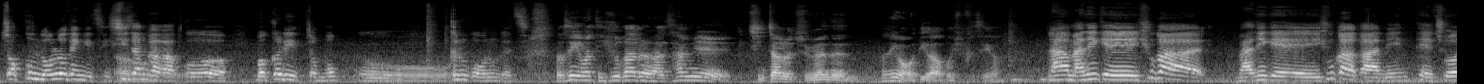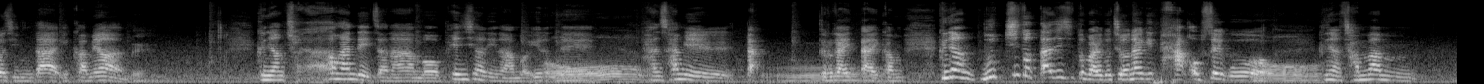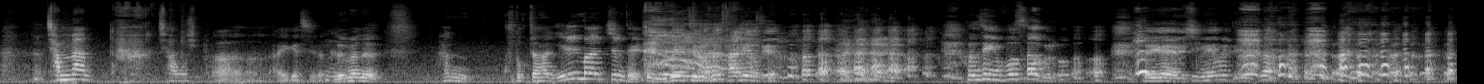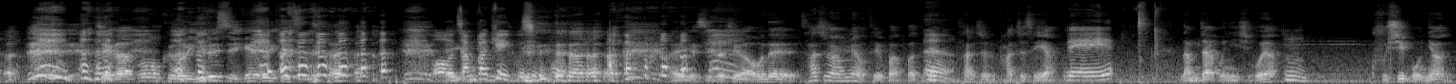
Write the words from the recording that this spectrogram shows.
조금 놀러 다니지. 시장 어. 가갖고, 먹거리 좀 먹고, 어, 그러고 오는 거지. 선생님한테 휴가를 한 3일 진짜로 주면은 선생님 어디 가고 싶으세요? 나 만약에 휴가, 만약에 휴가가 내한테 주어진다, 이하면 네. 그냥 조용한 데 있잖아. 뭐 펜션이나 뭐 이런데 어, 한 3일 딱 음. 들어가 있다. 이하면 그냥 묻지도 따지지도 말고 전화기 다 없애고 어, 그냥 잠만, 잠만 딱 자고 싶어. 아, 알겠습니다. 음. 그러면은 한 구독자 한 1만쯤 될 때 이벤트로 다녀오세요. 선생님 포상으로 저희가 열심히 해볼 테니까 제가 꼭 그걸 이룰 수 있게 해드리겠습니다. 어, 장 박혀 있고 싶어. 알겠습니다. 제가 오늘 사주 한 명 들고 왔거든요. 네. 사주를 봐주세요. 네. 남자분이시고요. 응. 95년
